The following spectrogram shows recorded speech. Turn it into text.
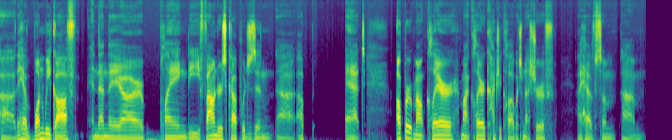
uh, they have one week off, and then they are playing the Founders Cup, which is in uh, up at Upper Mount Clair Montclair Country Club, which I'm not sure if I have some. Um,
